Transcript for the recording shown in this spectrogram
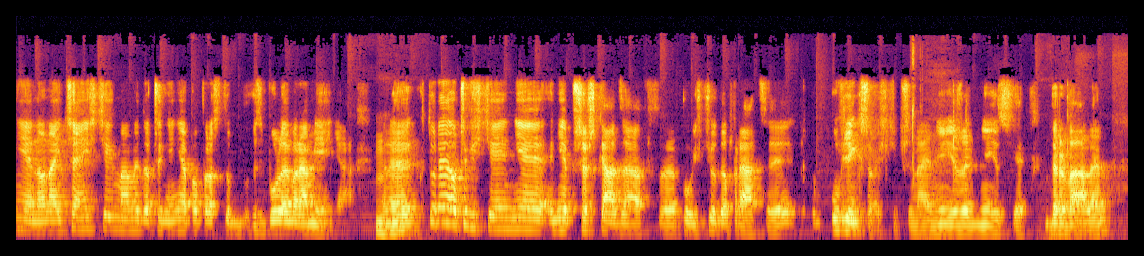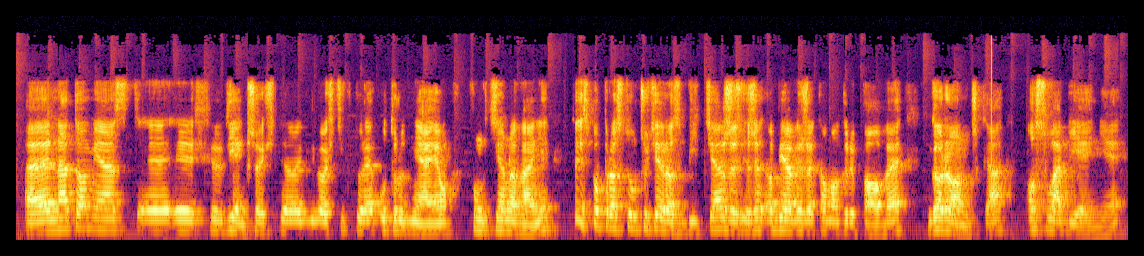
Nie, no najczęściej mamy do czynienia po prostu z bólem ramienia, Mhm. e, które oczywiście nie, nie przeszkadza w pójściu do pracy, u większości przynajmniej, jeżeli nie jest się drwalem. E, Natomiast e, większość dolegliwości, które utrudniają funkcjonowanie, to jest po prostu uczucie rozbicia, że, że objawy rzekomo grypowe, gorączka, osłabienie.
